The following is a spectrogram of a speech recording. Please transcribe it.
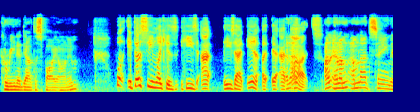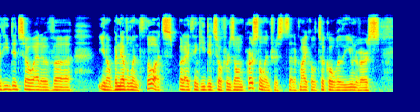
Carina down to spy on him. Well, it does seem like his he's at he's at in uh, at And odds. I- And I'm, I'm not saying that he did so out of, uh, you know, benevolent thoughts, but I think he did so for his own personal interests. That if Michael took over the universe,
